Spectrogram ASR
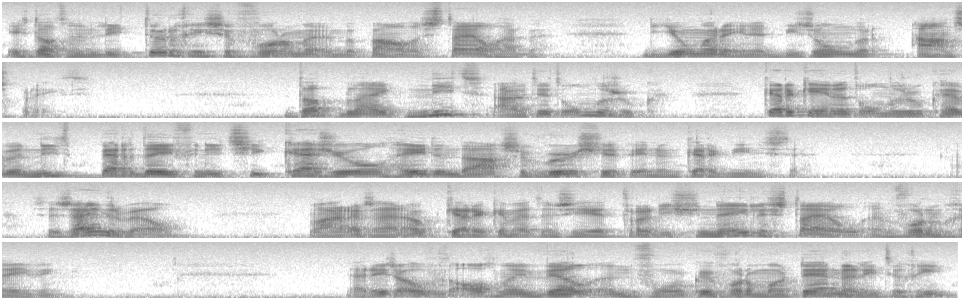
is dat hun liturgische vormen een bepaalde stijl hebben, die jongeren in het bijzonder aanspreekt. Dat blijkt niet uit dit onderzoek. Kerken in het onderzoek hebben niet per definitie casual hedendaagse worship in hun kerkdiensten. Ze zijn er wel, maar er zijn ook kerken met een zeer traditionele stijl en vormgeving. Er is over het algemeen wel een voorkeur voor een moderne liturgie,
